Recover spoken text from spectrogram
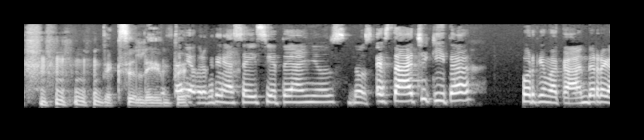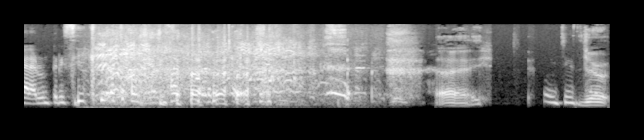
Excelente. O sea, yo creo que tenía 6, 7 años. No, estaba chiquita porque me acaban de regalar un triciclo. Ay. Yo,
